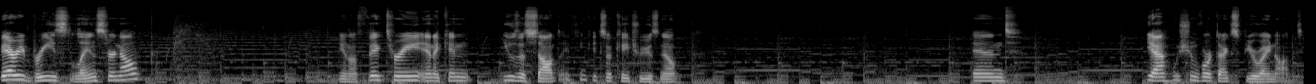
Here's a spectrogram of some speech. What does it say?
Fairy Breeze Lancer now. You know, Victory, and I can use Assault. I think it's okay to use now. And yeah, we should Vortex Spear, why not?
